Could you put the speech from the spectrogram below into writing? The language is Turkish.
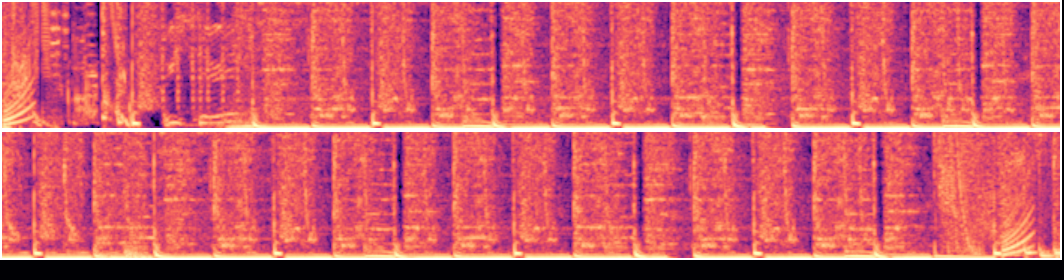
You serious? What?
